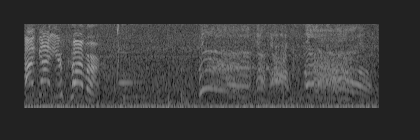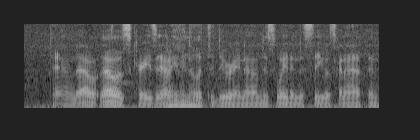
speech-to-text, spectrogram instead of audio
I got your cover. Damn, that, that was crazy. I don't even know what to do right now. I'm just waiting to see what's going to happen.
